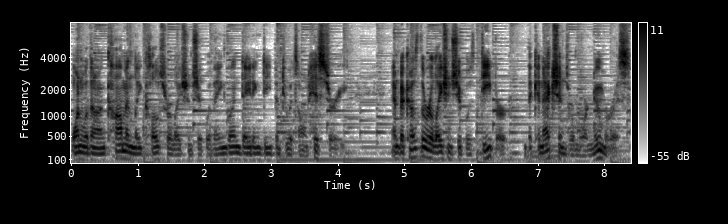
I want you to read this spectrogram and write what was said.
one with an uncommonly close relationship with England dating deep into its own history. And because the relationship was deeper, the connections were more numerous,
